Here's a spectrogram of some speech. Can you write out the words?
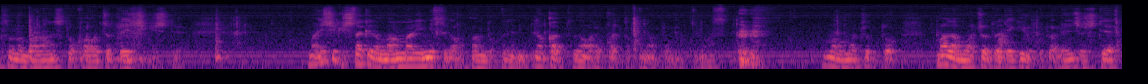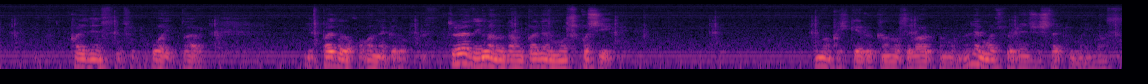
そのバランスとかをちょっと意識して、まあ意識したけど、あんまりミスが他のところになかったのは良かったかなと思ってます。まあもうちょっと、まだもうちょっとできることは練習して、改善するとこはいっぱいある。いっぱいかどうかわかんないけどとりあえず今の段階でもう少しうまく弾ける可能性があると思うのでもうちょっと練習したいと思います、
